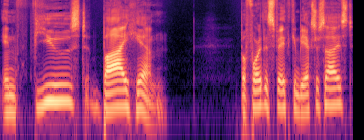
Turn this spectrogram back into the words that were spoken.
infused by Him. Before this faith can be exercised,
